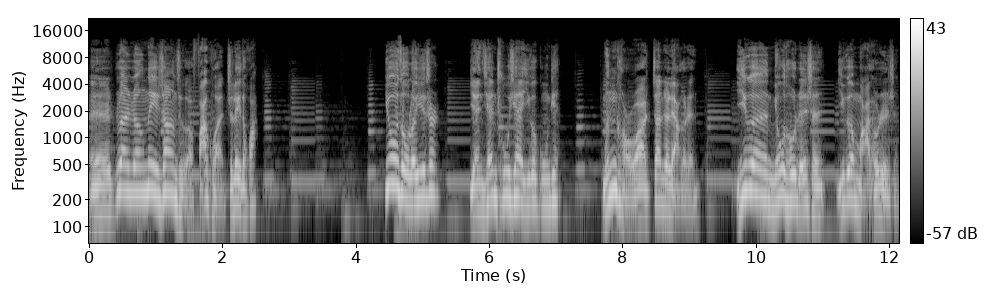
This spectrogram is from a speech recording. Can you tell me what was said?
呃，“乱扔内脏者罚款”之类的话。又走了一阵，眼前出现一个宫殿。门口啊，站着两个人，一个牛头人身，一个马头人身。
